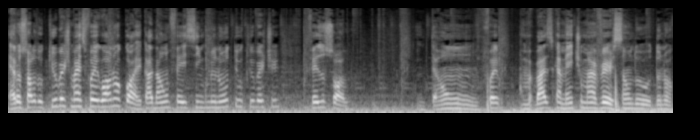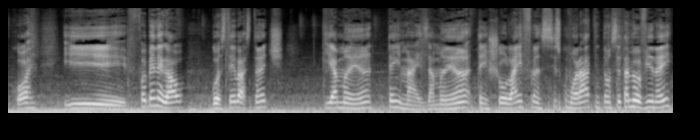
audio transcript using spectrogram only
Era o solo do Gilbert, mas foi igual ao Nocorre. Cada um fez 5 minutos e o Gilbert fez o solo. Então foi basicamente uma versão do, do Nocorre e foi bem legal, gostei bastante. E amanhã tem mais. Amanhã tem show lá em Francisco Morato. Então você tá me ouvindo aí?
